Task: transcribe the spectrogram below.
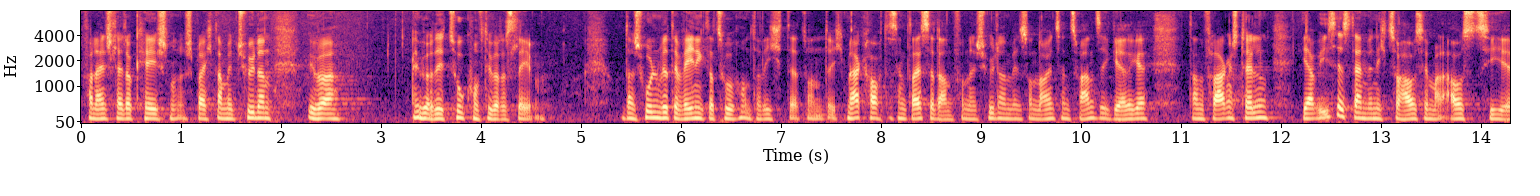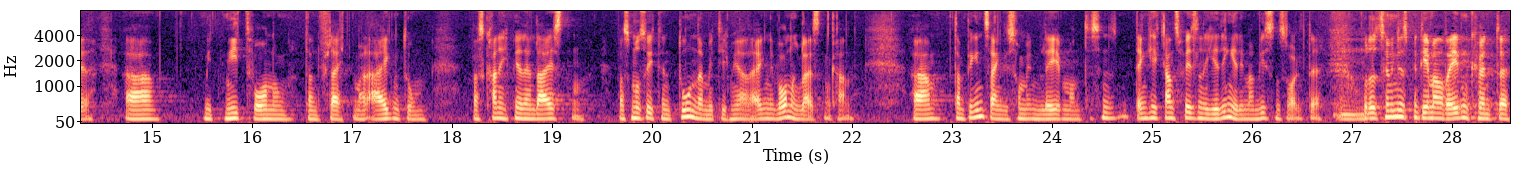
Financial Education und spreche dann mit Schülern über, über die Zukunft, über das Leben. Und an Schulen wird ja wenig dazu unterrichtet. Und ich merke auch das Interesse dann von den Schülern, wenn so 19-, 20-Jährige dann Fragen stellen, ja, wie ist es denn, wenn ich zu Hause mal ausziehe, äh, mit Mietwohnung, dann vielleicht mal Eigentum? Was kann ich mir denn leisten? Was muss ich denn tun, damit ich mir eine eigene Wohnung leisten kann? Ähm, dann beginnt es eigentlich so mit dem Leben. Und das sind, denke ich, ganz wesentliche Dinge, die man wissen sollte. Mhm. Oder zumindest mit dem man reden könnte,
